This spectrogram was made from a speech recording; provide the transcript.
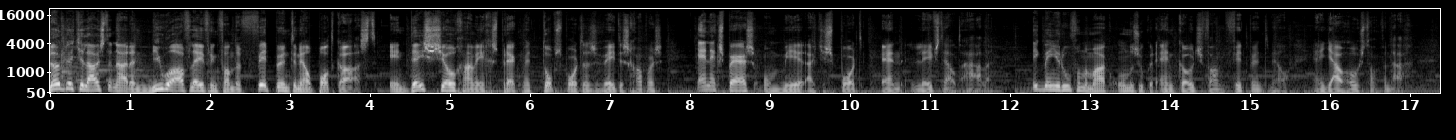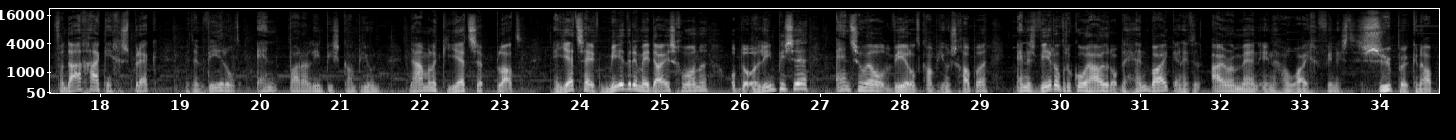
Leuk dat je luistert naar een nieuwe aflevering van de Fit.nl podcast. In deze show gaan we in gesprek met topsporters, wetenschappers en experts om meer uit je sport en leefstijl te halen. Ik ben Jeroen van der Mark, onderzoeker en coach van Fit.nl en jouw host van vandaag. Vandaag ga ik in gesprek met een wereld- en Paralympisch kampioen, namelijk Jetse Plat. En Jetse heeft meerdere medailles gewonnen op de Olympische en zowel wereldkampioenschappen en is wereldrecordhouder op de handbike en heeft een Ironman in Hawaii gefinished. Super knap.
